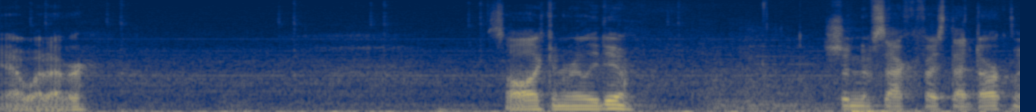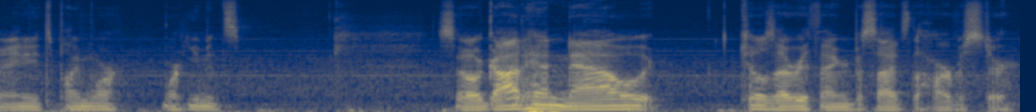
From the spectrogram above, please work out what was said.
yeah, whatever. That's all I can really do. Shouldn't have sacrificed that Darkling. I need to play more more humans. So God Hand now kills everything besides the Harvester.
